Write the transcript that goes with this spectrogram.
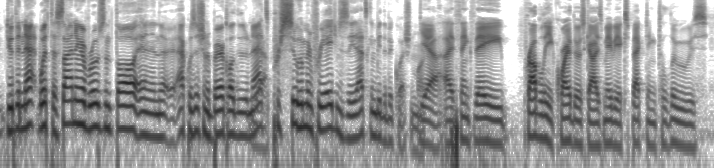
Do, the Nat with the signing of Rosenthal and, and the acquisition of Barraclough, do the Nats Yeah. pursue him in free agency? That's gonna be the big question mark. Yeah, I think they probably acquired those guys, maybe expecting to lose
